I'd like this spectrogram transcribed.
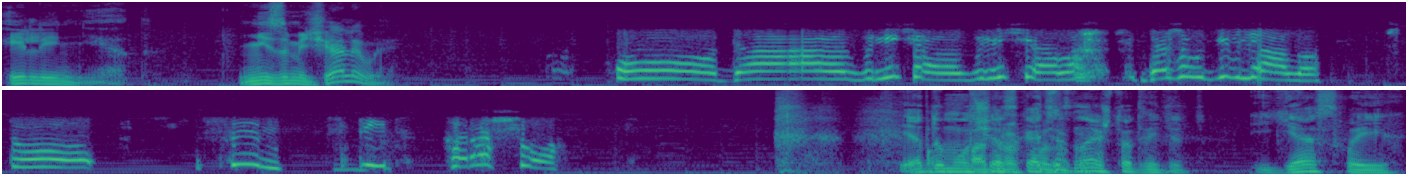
или нет? Не замечали вы? О, да, замечала, замечала. Даже удивляла, что сын спит хорошо. Я думал, сейчас Катя знаешь, что ответит? Я своих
